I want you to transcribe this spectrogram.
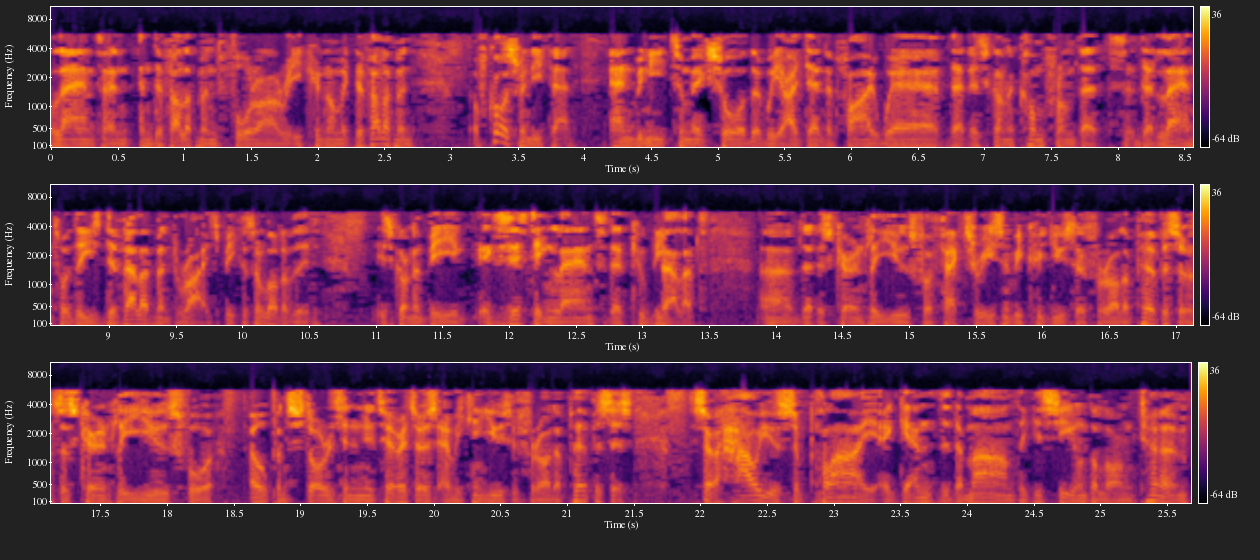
land and, and development for our economic development. Of course, we need that, and we need to make sure that we identify where that is going to come from, that that land or these development rights, because a lot of it is going to be existing land that could be developed. Uh, that is currently used for factories, and we could use it for other purposes. It's currently used for open storage in the new territories, and we can use it for other purposes. So, how you supply against the demand that you see on the long term,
